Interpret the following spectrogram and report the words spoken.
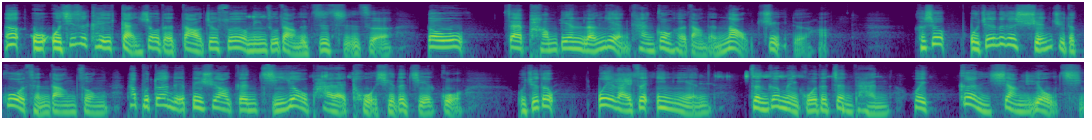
那我我其实可以感受得到，就所有民主党的支持者都在旁边冷眼看共和党的闹剧，对哈？可是我觉得那个选举的过程当中，他不断的必须要跟极右派来妥协的结果，我觉得未来这一年整个美国的政坛会更向右倾。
